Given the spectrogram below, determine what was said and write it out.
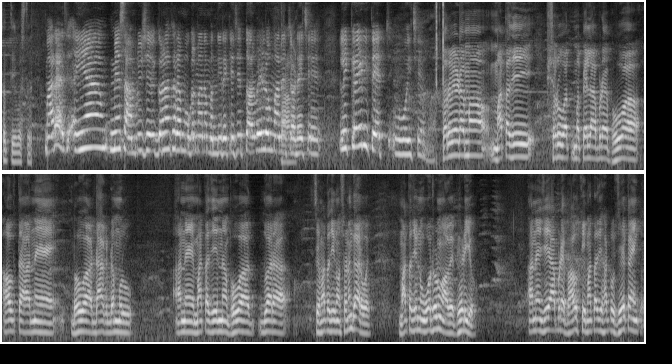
સત્ય વસ્તુ. મહારાજ અહીંયા મેં સાંભળ્યું છે ઘણા ખરા મોગલમાના મંદિરે કે છે તરવેડો માને ચડે છે. એટલે કઈ રીતે હોય છે? તરવેડામાં માતાજી શરૂઆતમાં પહેલાં આપણે ભુવા આવતા અને ભુવા ડાક ડમરું અને માતાજીના ભુવા દ્વારા જે માતાજીનો શણગાર હોય માતાજીનું ઓઢણું આવે ભેળિયો. અને જે આપણે ભાવથી માતાજી હાટું જે કાંઈ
